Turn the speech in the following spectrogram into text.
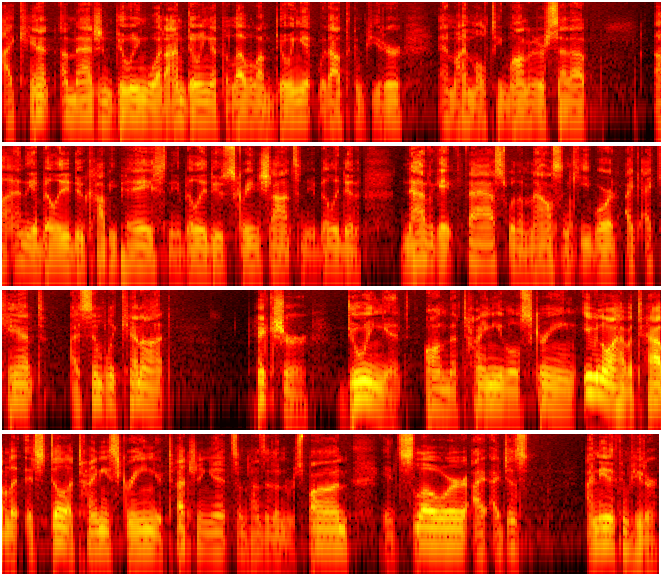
I can't imagine doing what I'm doing at the level I'm doing it without the computer and my multi monitor setup uh, and the ability to do copy paste and the ability to do screenshots and the ability to navigate fast with a mouse and keyboard. I, I can't, I simply cannot picture doing it on the tiny little screen. Even though I have a tablet, it's still a tiny screen. You're touching it. Sometimes it doesn't respond. It's slower. I, I just, I need a computer.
